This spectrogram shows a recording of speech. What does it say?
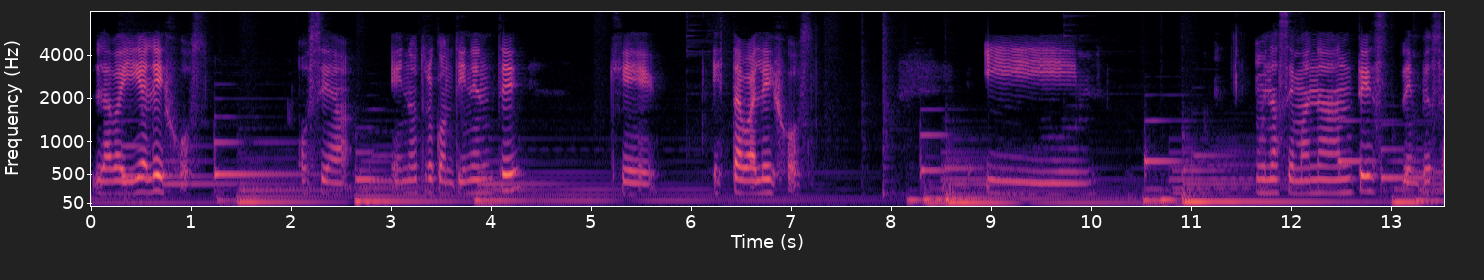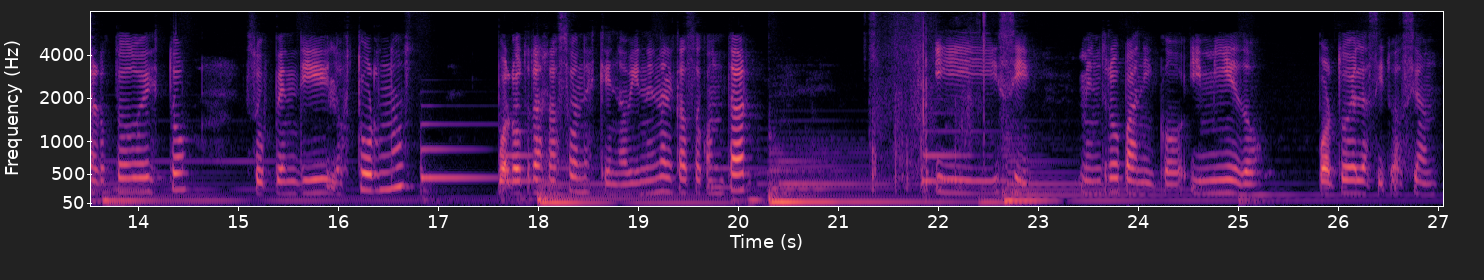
la veía lejos, o sea, en otro continente que estaba lejos. Y una semana antes de empezar todo esto, suspendí los turnos por otras razones que no vienen al caso contar. Y sí, me entró pánico y miedo por toda la situación.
